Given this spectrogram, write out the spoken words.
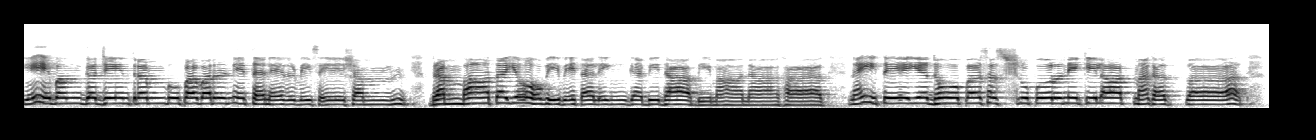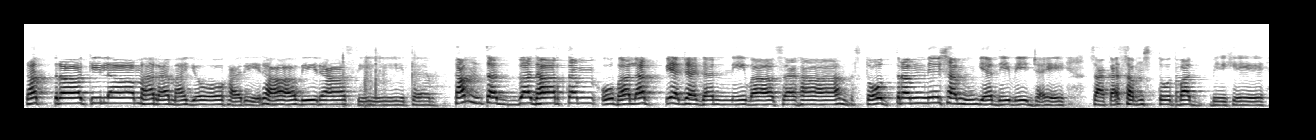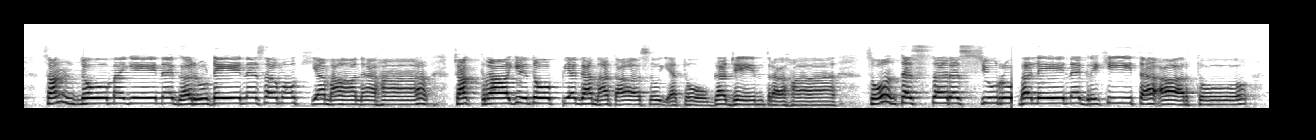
एवं गजेन्द्रम्बुपवर्णितनिर्विशेषं ब्रह्मातयो विवितलिङ्गविधाभिमानाः नैते यथोपसश्रुपुर्निखिलात्मकत्वात् तत्राखिलामरमयो हरिराविरासीत् तं तद्वधार्थम् उपलभ्य जगन्निवासः। स्तोत्रं निशम्य दिविजये सकसंस्तुवद्भिः सन्दोमयेन गरुडेन समोह्यमानः। चक्रायुधोऽप्यगमतासु यतो गजेन्द्रः। सोऽन्तः सरस्युरुबलेन गृहीत आर्तो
